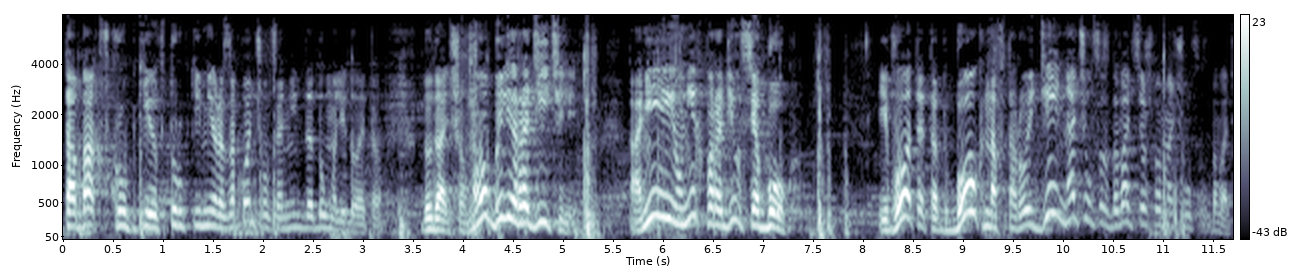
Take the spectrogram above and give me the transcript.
табак в трубке, в трубке мира закончился, они не додумали до этого, до дальше. Но были родители. Они, у них породился Бог. И вот этот Бог на второй день начал создавать все, что он начал создавать.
